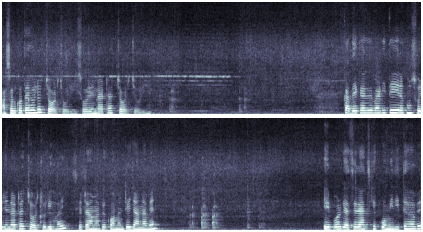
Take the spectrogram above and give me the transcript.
আসল কথা হলো চড়চড়ি সরিনাটার চড়চড়ি। কাদের কাদের বাড়িতে এরকম সজনাটার চড়চড়ি হয়, সেটা আমাকে কমেন্টে জানাবেন। এরপর গ্যাসের আঁচকে কমিয়ে দিতে হবে।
